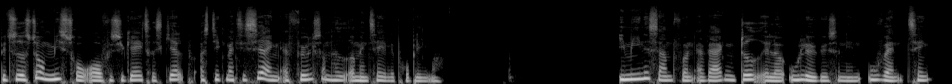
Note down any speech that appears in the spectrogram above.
betyder stor mistro over for psykiatrisk hjælp og stigmatisering af følsomhed og mentale problemer. I mine samfund er hverken død eller ulykke sådan en uvandt ting,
